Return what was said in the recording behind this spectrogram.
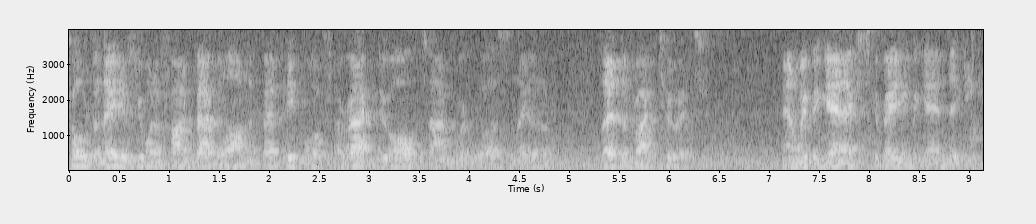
told the natives, you want to find Babylon, the people of Iraq knew all the time where it was, and they led them, led them right to it and we began excavating, began digging.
